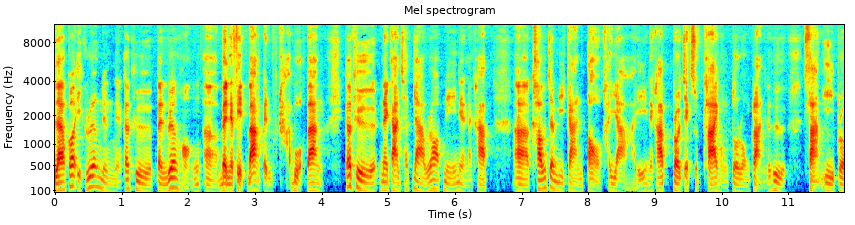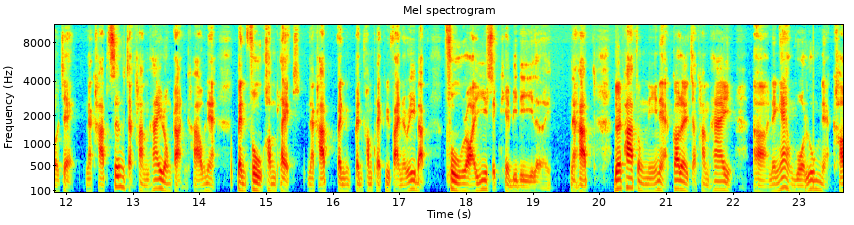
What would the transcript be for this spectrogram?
แล้วก็อีกเรื่องหนึ่งเนี่ยก็คือเป็นเรื่องของ benefit บ้างเป็นขาบวกบ้าง ก็คือในการ shutdown รอบนี้เนี่ยนะครับเขาจะมีการต่อขยายนะครับโปรเจกต์สุดท้ายของตัวโรงกลั่นก็คือ 3E Project นะครับซึ่งจะทำให้โรงกลั่นเขาเนี่ยเป็น full complex นะครับเป็นเป็น complex refinery แบบ full 120 kbd เลย นะครับด้วยภาพตรงนี้เนี่ยก็เลยจะทำให้ในแง่ของโวลูมเนี่ยเขา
